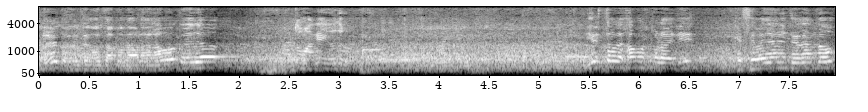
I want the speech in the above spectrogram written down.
¿Vale? Entonces tengo tapón ahora de la botella. Toma, que hay otro. Y esto lo dejamos por allí, que se vayan integrando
